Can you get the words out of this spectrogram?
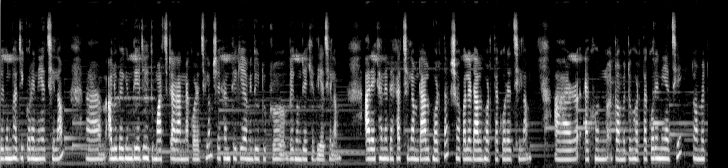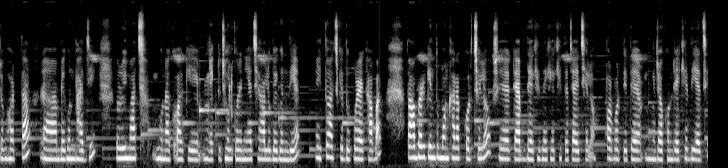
বেগুন ভাজি করে নিয়েছিলাম। আলু বেগুন দিয়ে যেহেতু মাছটা রান্না করেছিলাম, সেখান থেকে আমি দুই টুকরো বেগুন রেখে দিয়েছিলাম। আর এখানে দেখাচ্ছিলাম ডাল ভর্তা, সকালে ডাল ভর্তা করেছিলাম। আর এখন টমেটো ভর্তা করে নিয়েছি। টমেটো ভর্তা বেগুন ভাজি, রুই মাছ ভুনা, আর কি, একটু ঝোল করে নিয়েছি আলু বেগুন দিয়ে। এই তো আজকে দুপুরের খাবার। তো আবার কিন্তু মন খারাপ করছিল, সে ট্যাব দেখে দেখে খেতে চাইছিল। পরবর্তীতে যখন রেখে দিয়েছি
